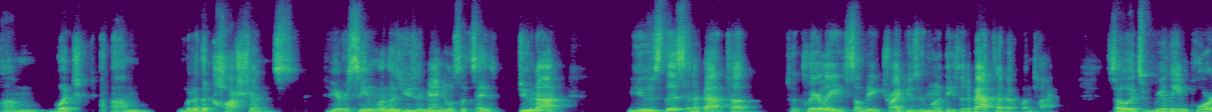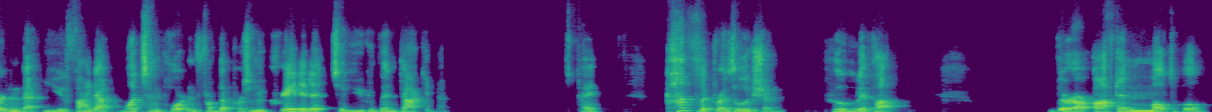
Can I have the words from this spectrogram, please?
Um, what, um, what are the cautions? Have you ever seen one of those user manuals that says, do not use this in a bathtub? So clearly somebody tried using one of these in a bathtub at one time. So it's really important that you find out what's important from the person who created it so you can then document. Okay. Conflict resolution. Who would have thought? There are often multiple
